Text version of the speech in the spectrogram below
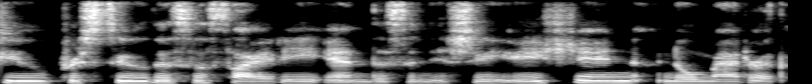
to pursue this society and this initiation no matter the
